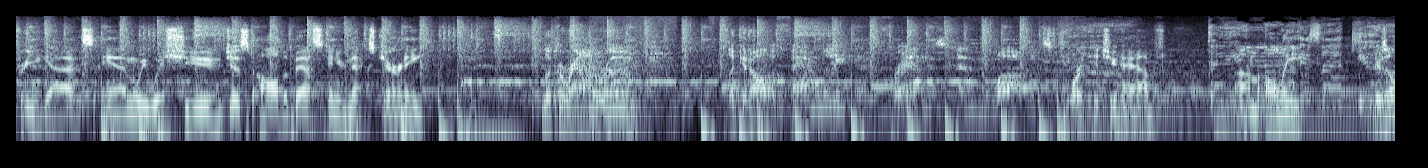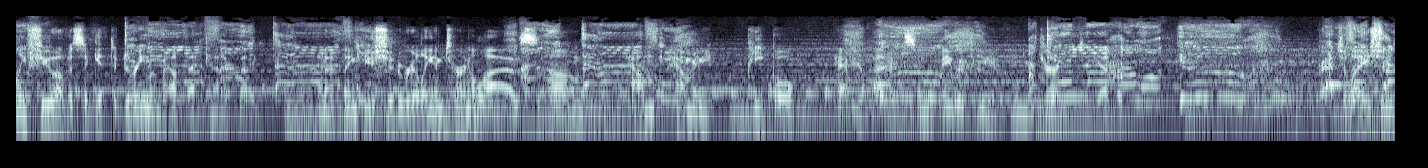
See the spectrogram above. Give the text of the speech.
for you guys, and we wish you just all the best in your next journey. Look around the room. Look at all the family and friends and love and support that you have. Um, only there's only a few of us that get to dream about that kind of thing, and I think you should really internalize um, how how many people have your backs and will be with you in your journey together. Congratulations,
